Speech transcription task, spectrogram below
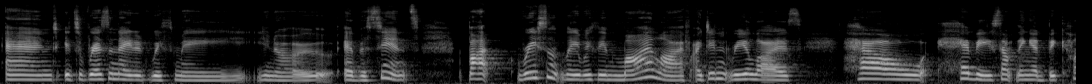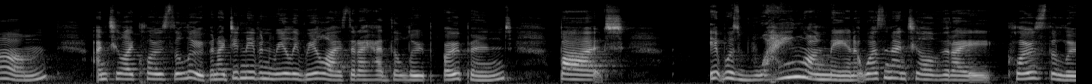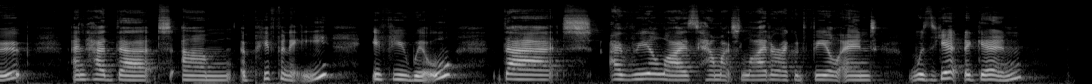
And it's resonated with me, you know, ever since. But recently within my life, I didn't realize how heavy something had become until I closed the loop. And I didn't even really realize that I had the loop opened, but it was weighing on me. And it wasn't until that I closed the loop and had that um, epiphany, if you will, that I realized how much lighter I could feel and was yet again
